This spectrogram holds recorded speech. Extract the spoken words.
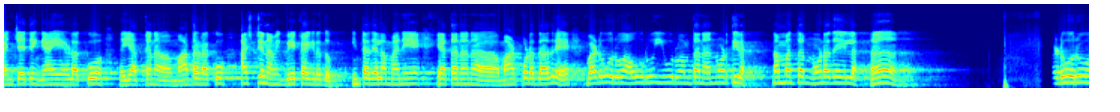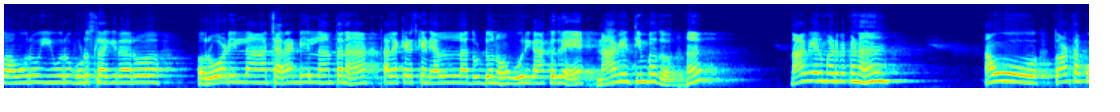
ಪಂಚಾಯತಿಗೆ ನ್ಯಾಯ ಹೇಳೋಕ್ಕೂ ಯಾತನ ಮಾತಾಡೋಕ್ಕೂ ಅಷ್ಟೇ ನಮಗೆ ಬೇಕಾಗಿರೋದು. ಇಂಥದ್ದೆಲ್ಲ ಮನೆ ಯಾತನ ಮಾಡ್ಕೊಡೋದಾದ್ರೆ ಬಡವರು ಅವರು ಇವರು ಅಂತ ನಾನು ನೋಡ್ತೀರಾ? ನಮ್ಮಂತ ನೋಡೋದೇ ಇಲ್ಲ, ಹಾಂ? ಬಡವರು ಅವರು ಇವರು ಗುಡಿಸ್ಲಾಗಿರೋರು, ರೋಡ್ ಇಲ್ಲ, ಚರಂಡಿ ಇಲ್ಲ ಅಂತನ ತಲೆ ಕೆಡಿಸ್ಕೊಂಡು ಎಲ್ಲ ದುಡ್ಡು ಊರಿಗೆ ಹಾಕಿದ್ರೆ ನಾವೇನು ತಿಂಬೋದು ಹಾಂ? ನಾವೇನು ಮಾಡ್ಬೇಕಣ್ಣ? ನಾವು ತೋಟಕ್ಕೆ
